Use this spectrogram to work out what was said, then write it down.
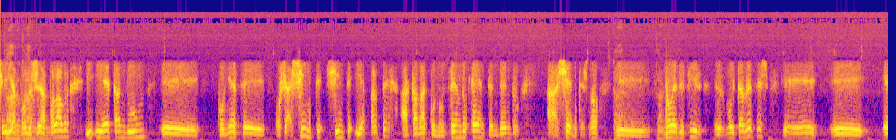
se claro, pode claro, ser a palabra, e, e é cando un eh, coñece, o sea, xinte, xinte, e aparte acaba conocendo e entendendo a xentes, non? Claro, e, claro. Non é dicir, eh, moitas veces, eh, eh, é,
